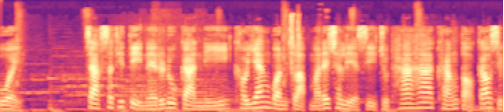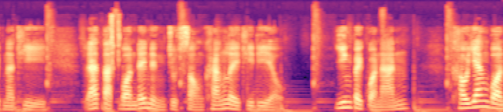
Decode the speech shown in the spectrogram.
ด้วย จากสถิติในฤดูกาลนี้ เขาย่างบอลกลับมาได้เฉลี่ย 4.55 ครั้งต่อ 90 นาที และตัดบอลได้ 1.2 ครั้งเลยทีเดียว ยิ่งไปกว่านั้น เขาย่างบอล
